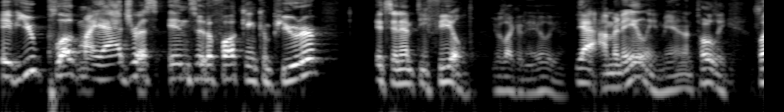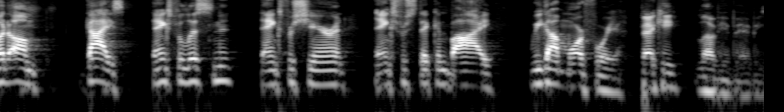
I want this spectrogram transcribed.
if you plug my address into the fucking computer, it's an empty field. You're like an alien. Yeah, I'm an alien, man. I'm totally. But um, guys, thanks for listening. Thanks for sharing. Thanks for sticking by. We got more for you. Becky, love you, baby.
